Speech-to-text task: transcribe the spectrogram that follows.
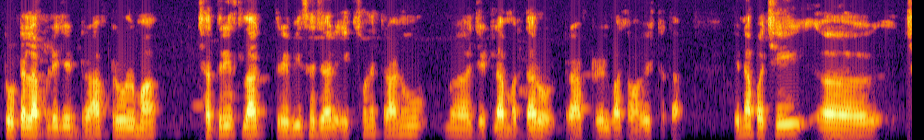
ટોટલ આપણે જે ડ્રાફ્ટ રોલમાં છત્રીસ લાખ ત્રેવીસ હજાર એકસો ને ત્રાણું જેટલા મતદારો ડ્રાફ્ટ રોલમાં સમાવિષ્ટ હતા. એના પછી છ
